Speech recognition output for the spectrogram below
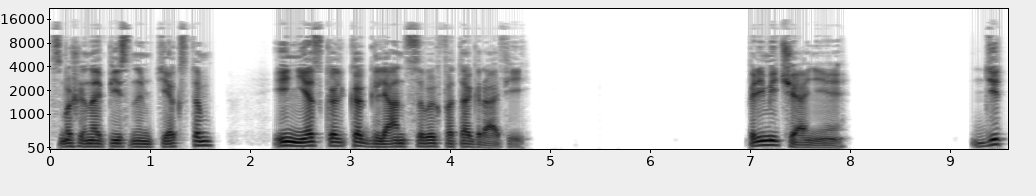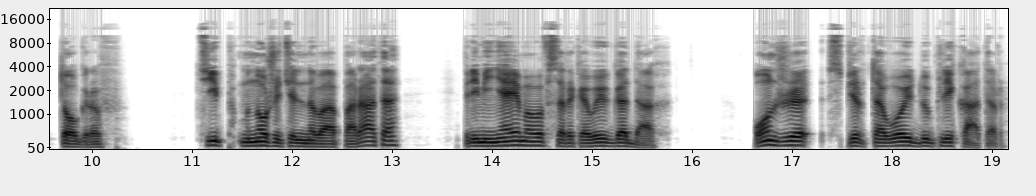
с машинописным текстом и несколько глянцевых фотографий. Примечание. Диктограф. Тип множительного аппарата, применяемого в сороковых годах. Он же спиртовой дупликатор.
